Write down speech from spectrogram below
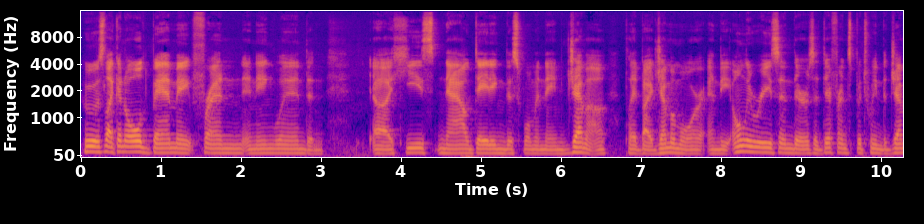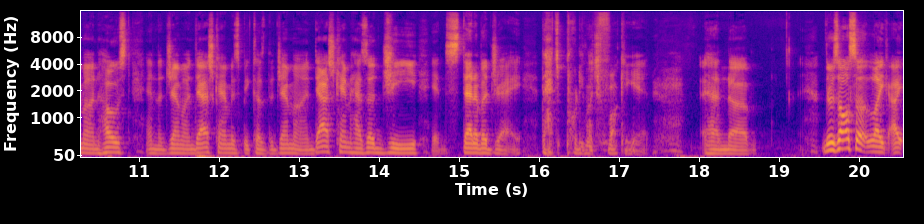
who is like an old bandmate friend in England and uh, he's now dating this woman named Gemma, played by Jemma Moore, and the only reason there's a difference between the Gemma and Host and the Gemma and Dashcam is because the Gemma and Dashcam has a G instead of a J. That's pretty much fucking it. And uh, there's also like I,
